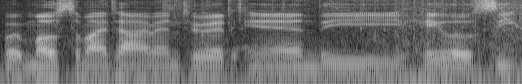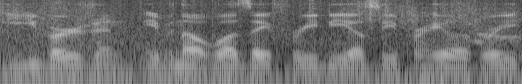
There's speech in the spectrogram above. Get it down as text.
put most of my time into it in the Halo CE version, even though it was a free DLC for Halo 3.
